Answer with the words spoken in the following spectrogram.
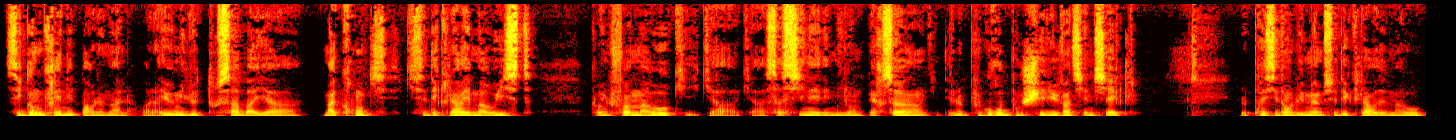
c'est gangréné par le mal. Voilà. Et au milieu de tout ça, bah, il y a Macron qui s'est déclaré maoïste. Encore une fois, Mao qui, qui a, qui a assassiné des millions de personnes, hein, qui était le plus gros boucher du XXe siècle. Le président lui-même se déclare de Mao.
